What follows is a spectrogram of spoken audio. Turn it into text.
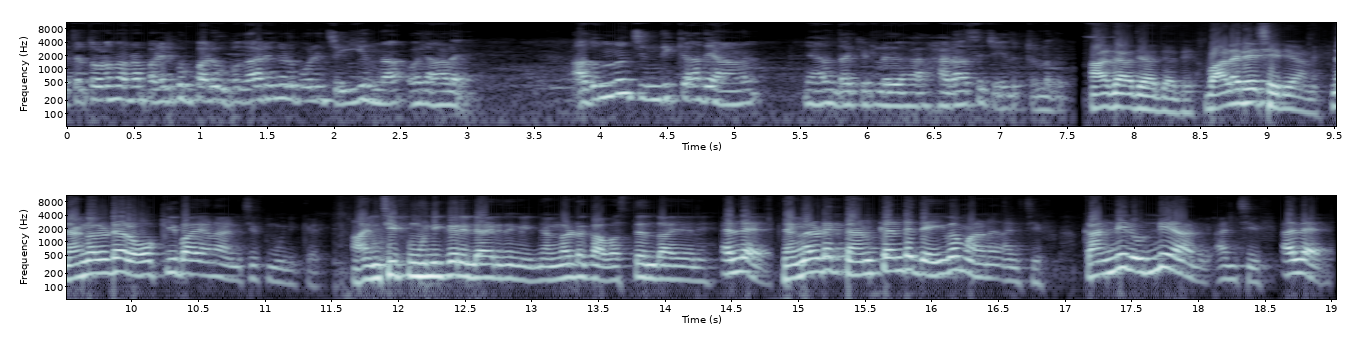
എത്രത്തോളം എന്ന് പറഞ്ഞാൽ പലർക്കും പല ഉപകാരങ്ങൾ പോലും ചെയ്യുന്ന ഒരാളെ. അതൊന്നും ചിന്തിക്കാതെയാണ് ഞാൻ എന്താക്കിയിട്ടുള്ളത് ഹരാസ് ചെയ്തിട്ടുള്ളത്. അതെ അതെ അതെ അതെ. വളരെ ശരിയാണ്. ഞങ്ങളുടെ റോക്കി ബായ് ആണ് അൻസിഫ് മൂനിക്കൽ. അൻസിഫ് മൂനിക്കൽ ഇല്ലായിരുന്നെങ്കിൽ ഞങ്ങളുടെ അവസ്ഥ എന്തായാലും അല്ലേ? ഞങ്ങളുടെ കൺകണ്ട ദൈവമാണ് അൻസിഫ്. കണ്ണിൽ ഉണ്ണിയാണ് അൻസിഫ്. അല്ലെ?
